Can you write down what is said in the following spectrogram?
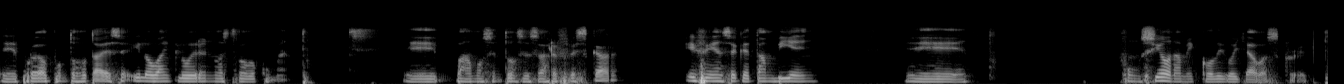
eh, prueba.js y lo va a incluir en nuestro documento. Eh, vamos entonces a refrescar. Y fíjense que también funciona mi código JavaScript.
